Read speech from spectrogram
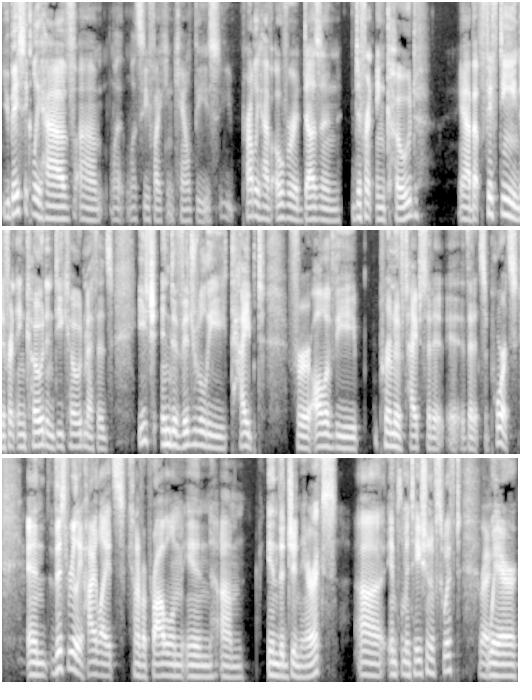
you basically have um, let, us see if I can count these. You probably have over a dozen different encode yeah, about 15 different encode and decode methods, each individually typed for all of the primitive types that it, it that it supports. And this really highlights kind of a problem in um, in the generics uh, implementation of Swift, right. where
